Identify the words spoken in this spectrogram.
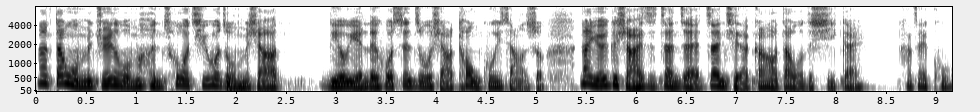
那当我们觉得我们很啜泣，或者我们想要流眼泪，或甚至我想要痛哭一场的时候，那有一个小孩子站在站起来，刚好到我的膝盖，他在哭。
